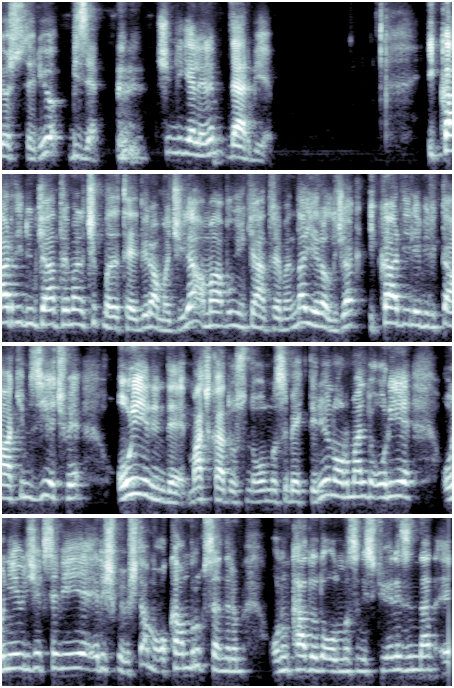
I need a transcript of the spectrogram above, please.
gösteriyor bize. Şimdi gelelim derbiye. Icardi dünkü antrenmana çıkmadı tedbir amacıyla ama bugünkü antrenmanında yer alacak. Icardi ile birlikte Hakim Ziyech ve Oriye'nin de maç kadrosunda olması bekleniyor. Normalde Oriye oynayabilecek seviyeye erişmemişti ama Okan Buruk sanırım onun kadroda olmasını istiyor. En azından e,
